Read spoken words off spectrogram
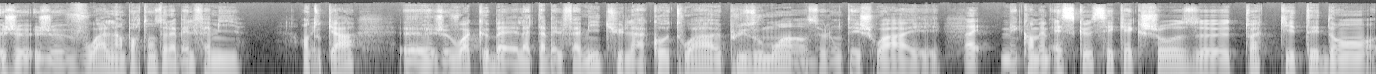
je, je vois l'importance de la belle famille. En Oui. tout cas, euh, je vois que ben, la, ta belle famille, tu la côtoies euh, plus ou moins hein, Mm. selon tes choix. Et... Ouais. Mais quand même, est-ce que c'est quelque chose, euh, toi qui étais dans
